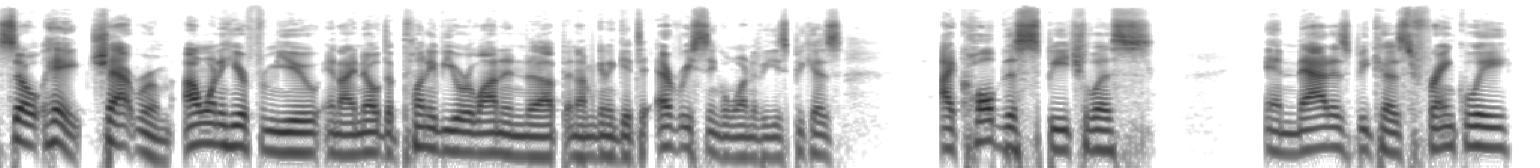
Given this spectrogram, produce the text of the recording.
So, hey, chat room, I want to hear from you. And I know that plenty of you are lining it up, and I'm going to get to every single one of these because I called this speechless. And that is because, frankly,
